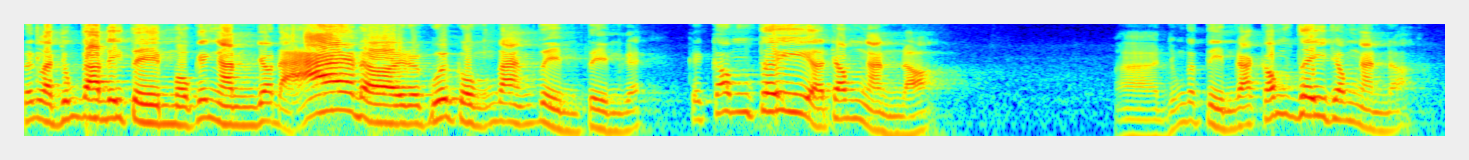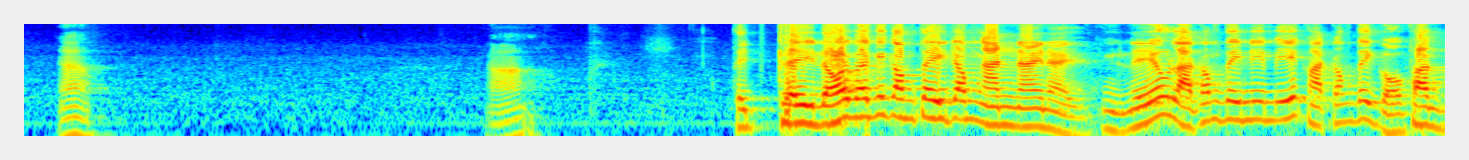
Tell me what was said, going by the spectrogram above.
Tức là chúng ta đi tìm một cái ngành cho đã đời rồi cuối cùng chúng ta cũng tìm tìm cái cái công ty ở trong ngành đó. À, chúng ta tìm ra công ty trong ngành đó. À. đó thì thì đối với cái công ty trong ngành này này nếu là công ty niêm yết hoặc công ty cổ phần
